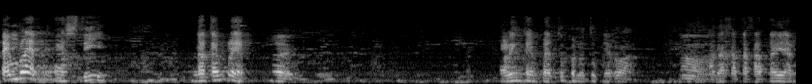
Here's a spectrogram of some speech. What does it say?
template. Pasti nggak template. Paling template itu penutupnya doang. Oh. Ada kata-kata yang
